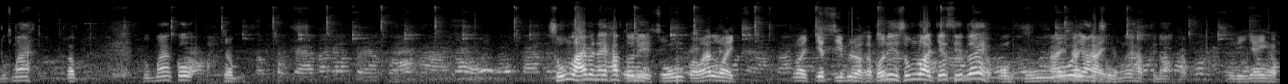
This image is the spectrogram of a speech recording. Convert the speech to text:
ลูกมาครับลูกมาโกะครับสูงหลายเป็นไหนครับตัวนี้ สูงประมาณร้อยร้อยเจ็ดสิบเลยครับตัวนี้สูงร้อยเจ็ดสิบเลยครับผมโอ้ใช่โหใช่ยางใช่สูงเลยครับพี่น้องครับ ตัวนี้ใหญ่ครับ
